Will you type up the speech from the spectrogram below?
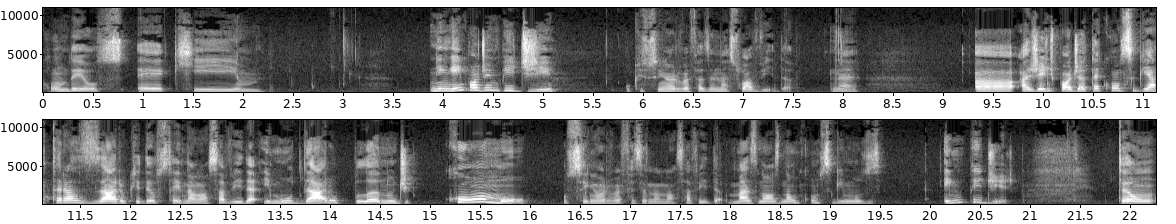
com Deus é que ninguém pode impedir o que o Senhor vai fazer na sua vida, né? Uh, a gente pode até conseguir atrasar o que Deus tem na nossa vida e mudar o plano de como o Senhor vai fazer na nossa vida, mas nós não conseguimos impedir. Então,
